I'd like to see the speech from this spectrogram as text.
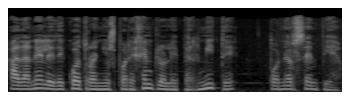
A Danele, de cuatro años, por ejemplo, le permite ponerse en pie.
